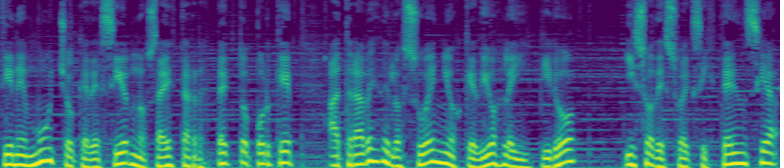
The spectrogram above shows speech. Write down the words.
tiene mucho que decirnos a este respecto porque a través de los sueños que Dios le inspiró, hizo de su existencia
